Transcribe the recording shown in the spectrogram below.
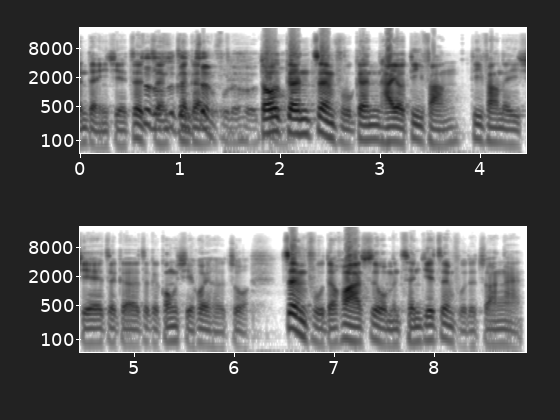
等等一些，这整整个政府的合作，都跟政府跟还有地方地方的一些这个这个工协会合作。政府的话是我们承接政府的专案，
